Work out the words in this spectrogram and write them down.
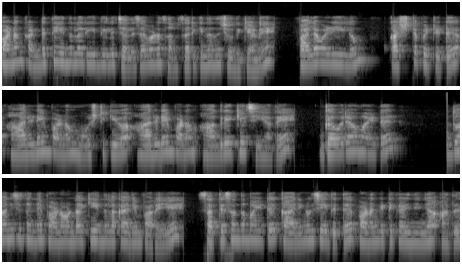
പണം കണ്ടെത്തി എന്നുള്ള രീതിയിൽ ജലചവണ സംസാരിക്കുന്നതെന്ന് ചോദിക്കുകയാണേ. പല വഴിയിലും കഷ്ടപ്പെട്ടിട്ട് ആരുടെയും പണം മോഷ്ടിക്കുകയോ ആരുടെയും പണം ആഗ്രഹിക്കുകയോ ചെയ്യാതെ ഗൗരവമായിട്ട് അധ്വാനിച്ച് തന്നെ പണം ഉണ്ടാക്കി എന്നുള്ള കാര്യം പറയേ. സത്യസന്ധമായിട്ട് കാര്യങ്ങൾ ചെയ്തിട്ട് പണം കിട്ടിക്കഴിഞ്ഞ് കഴിഞ്ഞാൽ അത്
